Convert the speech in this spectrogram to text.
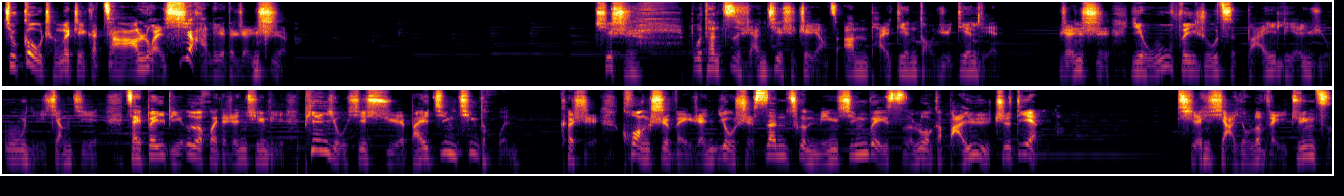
就构成了这个杂乱下劣的人世了。其实，不但自然界是这样子安排颠倒与颠连，人世也无非如此，白莲与污泥相接，在卑鄙恶坏的人群里，偏有些雪白晶清的魂。可是，旷世伟人又是三寸明心未死，落个白玉之殿了。天下有了伪君子，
